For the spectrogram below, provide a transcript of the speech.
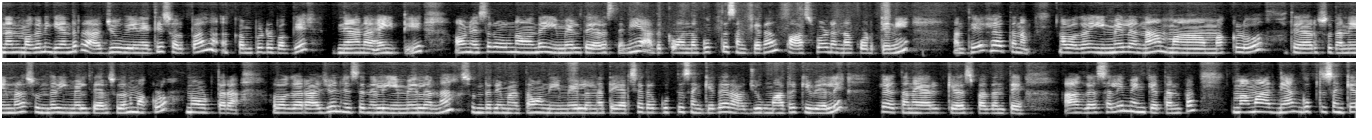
ನನ್ನ ಮಗನಿಗೆ ಅಂದ್ರೆ ರಾಜುಗೆ ಏನೈತಿ, ಸ್ವಲ್ಪ ಕಂಪ್ಯೂಟರ್ ಬಗ್ಗೆ ಜ್ಞಾನ ಐತಿ. ಅವನ ಹೆಸರು ನಾ ಒಂದು ಇಮೇಲ್ ತಯಾರಿಸ್ತೀನಿ. ಅದಕ್ಕೆ ಒಂದು ಗುಪ್ತ ಸಂಖ್ಯೆದ ಪಾಸ್ವರ್ಡ್ ಅನ್ನ ಕೊಡ್ತೀನಿ ಅಂತ ಹೇಳಿ ಹೇಳ್ತಾನ. ಅವಾಗ ಇಮೇಲನ್ನು ಮಕ್ಕಳು ತಯಾರಿಸೋದನ್ನ, ಏನು ಮಾಡ, ಸುಂದರ ಇಮೇಲ್ ತಯಾರಿಸೋದನ್ನ ಮಕ್ಕಳು ನೋಡ್ತಾರ. ಅವಾಗ ರಾಜುವಿನ ಹೆಸರಿನಲ್ಲಿ ಇಮೇಲನ್ನು ಸುಂದರಿ ಮಾಡ್ತಾ ಒಂದು ಇಮೇಲನ್ನು ತಯಾರಿಸಿ, ಅದರ ಗುಪ್ತ ಸಂಖ್ಯೆದ ರಾಜುಗೆ ಮಾತ್ರ ಕಿವಿಯಲ್ಲಿ ಹೇಳ್ತಾನ ಯಾರು ಕೇಳಿಸ್ಬಾರ್ದಂತೆ. ಆಗ ಸಲೀಂ ಹೆಂಗ್ ಕೇಳ್ತಾನಪ್ಪ, ಮಾಮ ಅದ್ನ್ಯಾಕ್ ಗುಪ್ತ ಸಂಖ್ಯೆ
